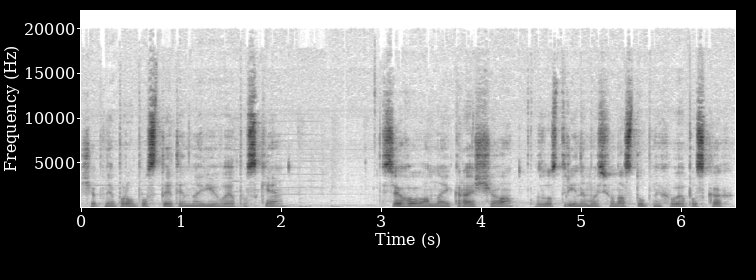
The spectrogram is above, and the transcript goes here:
щоб не пропустити нові випуски. Всього вам найкращого. Зустрінемось у наступних випусках.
